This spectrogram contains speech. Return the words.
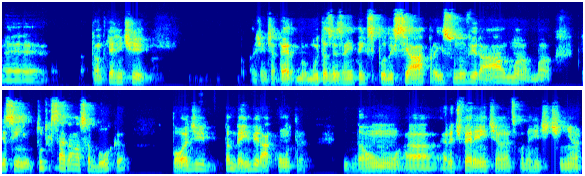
É, tanto que a gente, a gente até, muitas vezes, a gente tem que se policiar para isso não virar uma, uma. Porque, assim, tudo que sai da nossa boca pode também virar contra. Então, uh, era diferente antes, quando a gente tinha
